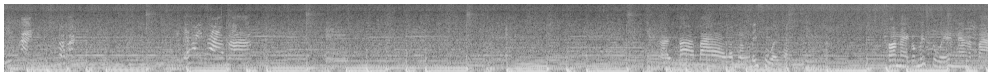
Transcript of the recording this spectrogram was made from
นี่ถ่ายเดี๋ยวจะให้พามาถ่ายป้าป้ากำลังไม่สวยค่ะ ตอนไหนก็ไม่สวยทั้งนั้นละป้า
